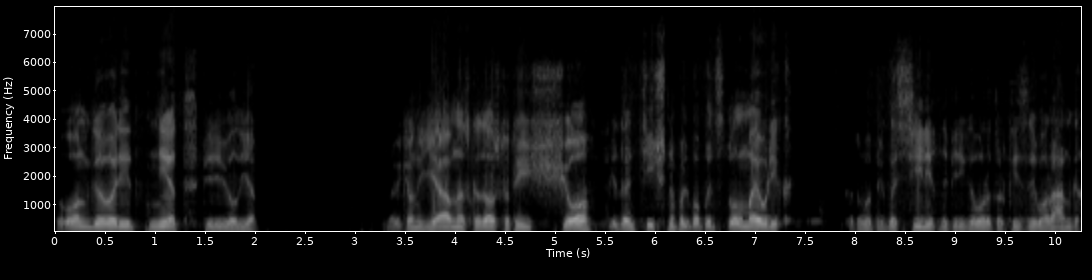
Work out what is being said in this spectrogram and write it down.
Он говорит: "Нет", перевел я. Но ведь он явно сказал что-то еще, педантично полюбопытствовал Майорик, которого пригласили на переговоры только из-за его ранга.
